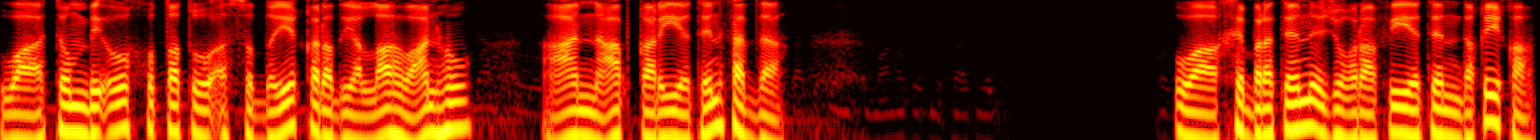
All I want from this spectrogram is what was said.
وتنبئ خطة الصديق رضي الله عنه عن عبقرية فذة. وخبرة جغرافية دقيقة.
